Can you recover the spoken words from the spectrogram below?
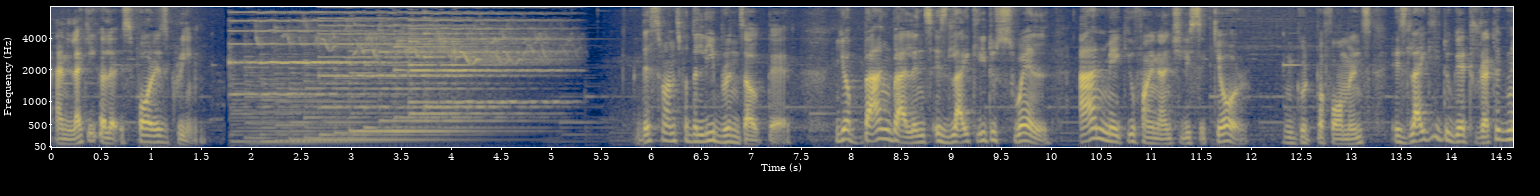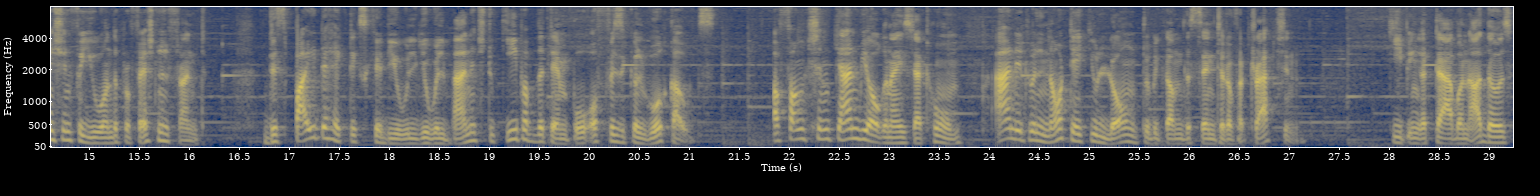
and lucky color is forest green. This one's for the Librans out there. Your bank balance is likely to swell and make you financially secure. Good performance is likely to get recognition for you on the professional front. Despite a hectic schedule, you will manage to keep up the tempo of physical workouts. A function can be organized at home and it will not take you long to become the center of attraction. Keeping a tab on others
